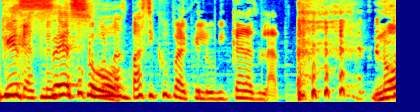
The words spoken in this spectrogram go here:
¿Qué ubicas. es Me voy al eso? Pokémon más básico para que lo ubicaras, Vlad. No,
